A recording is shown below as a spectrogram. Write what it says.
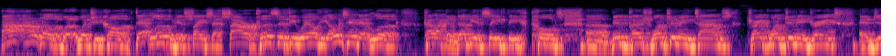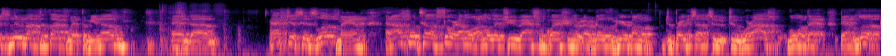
I, I don't know what, what you call it. That look on his face, that sour puss, if you will. He always had that look, kind of like a WC Fields. Uh, been punched one too many times, drank one too many drinks, and just knew not to fuck with them. You know, and. Um, that's just his look, man. And I was going to tell a story. I'm going, to let you ask some questions or, or go from here. But I'm going to bring us up to, to where I was going with that that look.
